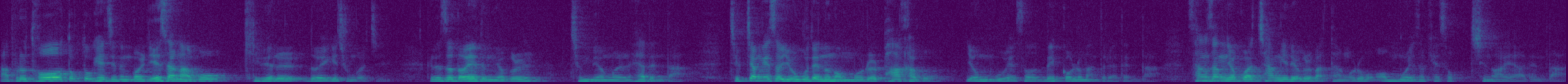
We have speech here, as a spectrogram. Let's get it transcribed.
앞으로 더 똑똑해지는 걸 예상하고 기회를 너에게 준 거지. 그래서 너의 능력을 증명을 해야 된다. 직장에서 요구되는 업무를 파악하고 연구해서 내 걸로 만들어야 된다. 상상력과 창의력을 바탕으로 업무에서 계속 진화해야 된다.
